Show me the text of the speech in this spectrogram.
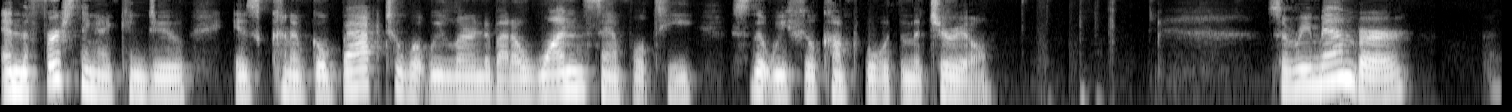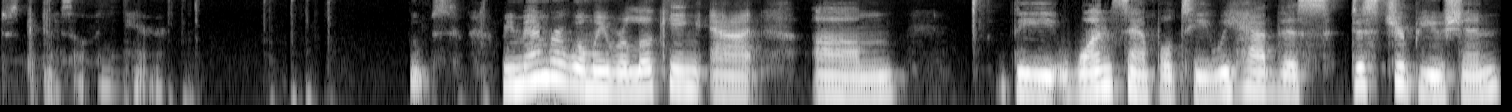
And the first thing I can do is kind of go back to what we learned about a one sample T so that we feel comfortable with the material. So remember, I'll just get myself in here. Oops. Remember when we were looking at um, the one sample T, we had this distribution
